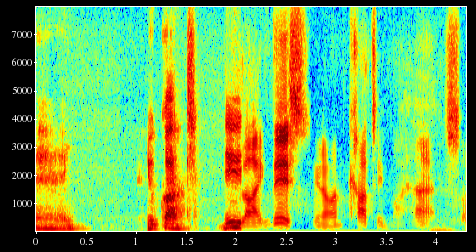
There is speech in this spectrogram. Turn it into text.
Uh, you cut. Did, Like this, you know, I'm cutting my hand, so.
